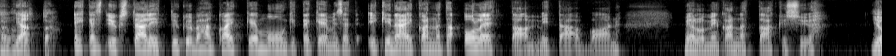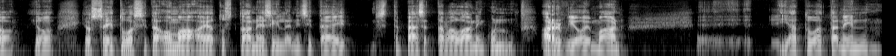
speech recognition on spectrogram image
Aivan ja totta. ehkä sitten yksi tämä liittyy kyllä vähän kaikkeen muuhunkin tekemiseen, että ikinä ei kannata olettaa mitään, vaan mieluummin kannattaa kysyä. Joo, joo. Jos ei tuo sitä omaa ajatustaan esille, niin sitä ei sitten pääse tavallaan niin kuin arvioimaan ja tuota niin,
